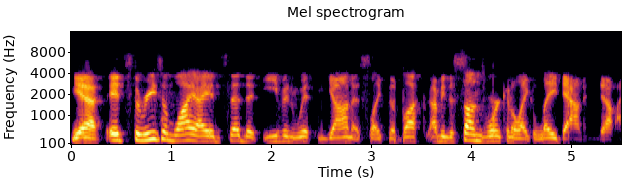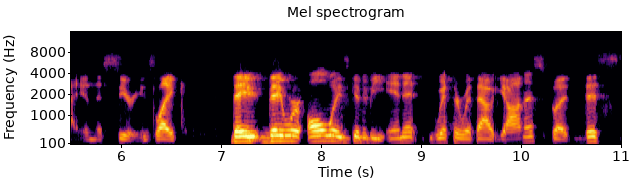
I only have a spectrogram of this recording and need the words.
Yeah, it's the reason why I had said that even with Giannis, like the Buck, I mean, the Suns weren't going to like lay down and die in this series. Like they they were always going to be in it with or without Giannis, but this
